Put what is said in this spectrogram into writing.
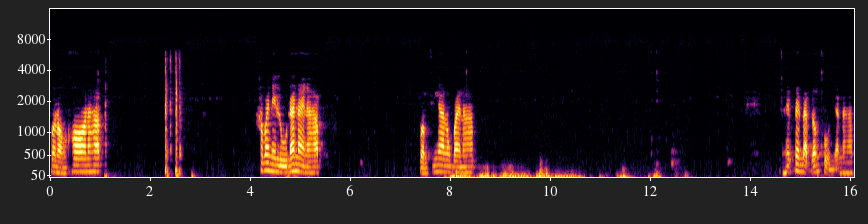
ส่วนของคอนะครับ เข้าไปในรูด้านในนะครับสวมชิ้นงานลงไปนะครับ ให้เป็นแบบร่มถุนกันนะครับ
